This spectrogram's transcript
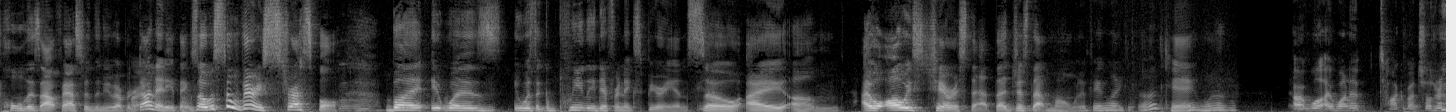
pull this out faster than you've ever right. done anything. So it was still very stressful, mm-hmm. but it was it was a completely different experience. So I um, I will always cherish that that just that moment of being like, okay, well, uh, well, I want to talk about children.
